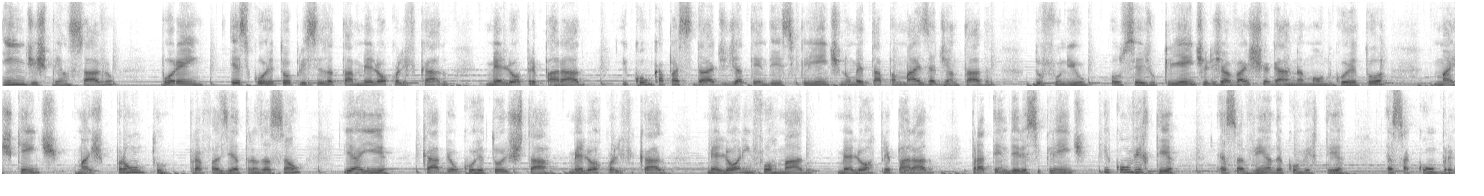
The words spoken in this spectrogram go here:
indispensável, porém, esse corretor precisa estar melhor qualificado, melhor preparado e com capacidade de atender esse cliente numa etapa mais adiantada do funil, ou seja, o cliente ele já vai chegar na mão do corretor mais quente, mais pronto para fazer a transação e aí cabe ao corretor estar melhor qualificado, melhor informado, melhor preparado para atender esse cliente e converter essa venda, converter essa compra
